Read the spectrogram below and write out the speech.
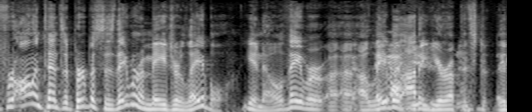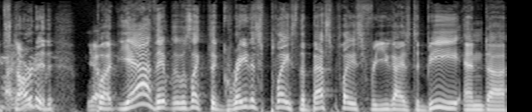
for all intents and purposes, they were a major label. You know, they were a, a label out used, of Europe that, that started. Yep. But yeah, they, it was like the greatest place, the best place for you guys to be. And uh,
